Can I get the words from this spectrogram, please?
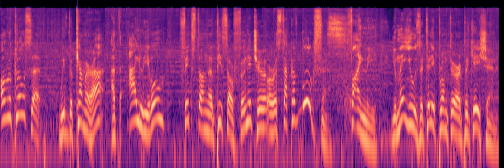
or a close-up with the camera at eye level fixed on a piece of furniture or a stack of books. Finally, you may use a teleprompter application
